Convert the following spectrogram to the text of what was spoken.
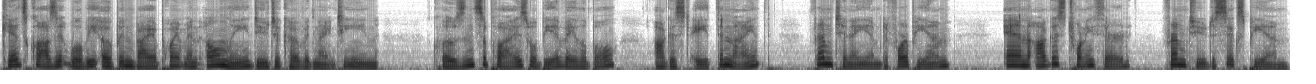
Kids Closet will be open by appointment only due to COVID 19. Clothes and supplies will be available August 8th and 9th from 10 a.m. to 4 p.m. and August 23rd from 2 to 6 p.m.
